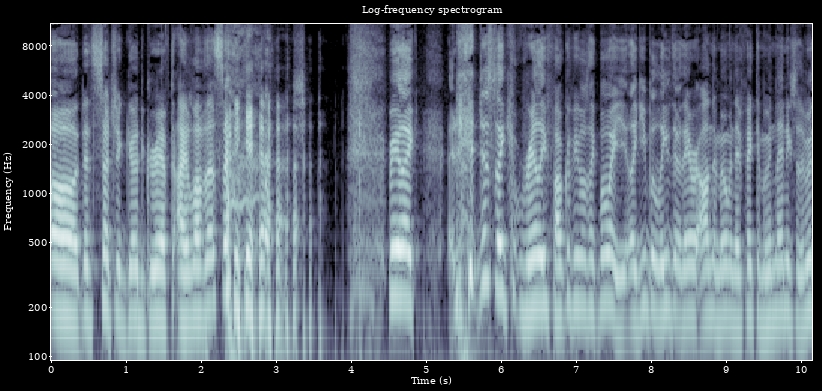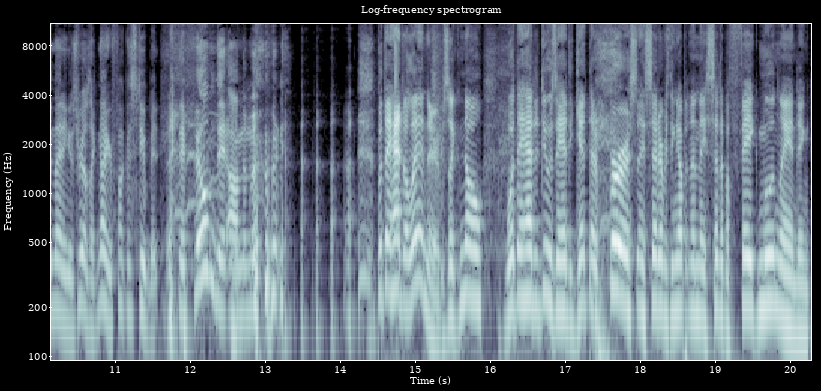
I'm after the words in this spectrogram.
Oh, that's such a good grift. I love that so. Yeah. Be like, just like really fuck with people. It's like, but wait, like you believe that they were on the moon when they faked the moon landing, so the moon landing is real. It's like, no, you're fucking stupid. They filmed it on the moon. But they had to land there. It was like, no, what they had to do is they had to get there first and they set everything up and then they set up a fake moon landing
